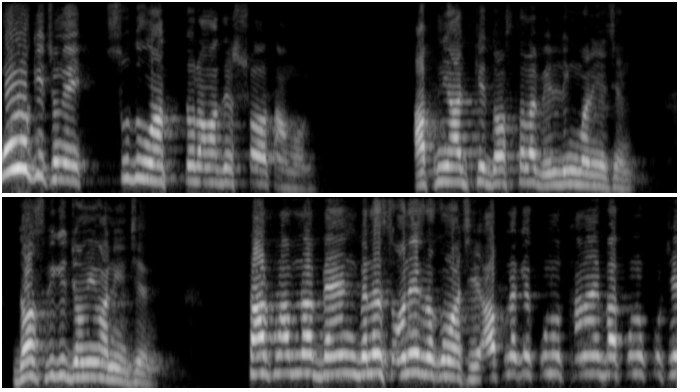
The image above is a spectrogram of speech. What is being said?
কোনো কিছু নেই, শুধুমাত্র আমাদের সৎ আমল। আপনি আজকে দশতলা বিল্ডিং বানিয়েছেন, দশ বিঘি জমি বানিয়েছেন তারপর আপনার ব্যাংক ব্যালেন্স অনেক রকম আছে। আপনাকে কোনো থানায় বা কোনো কোঠে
